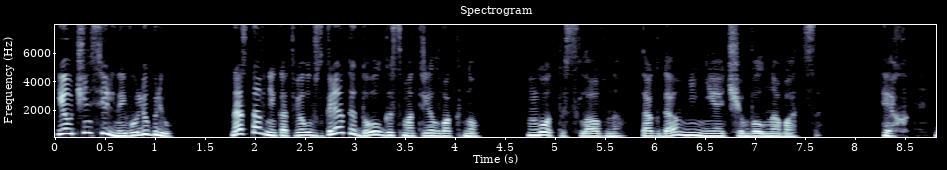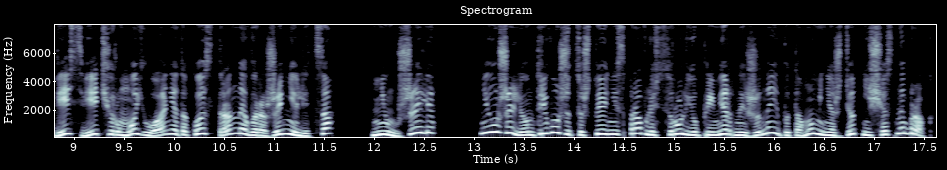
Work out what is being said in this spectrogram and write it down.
я очень сильно его люблю. Наставник отвел взгляд и долго смотрел в окно. Вот и славно, тогда мне не о чем волноваться. Эх, весь вечер у мой Юаня такое странное выражение лица. Неужели? Неужели он тревожится, что я не справлюсь с ролью примерной жены, и потому меня ждет несчастный брак?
